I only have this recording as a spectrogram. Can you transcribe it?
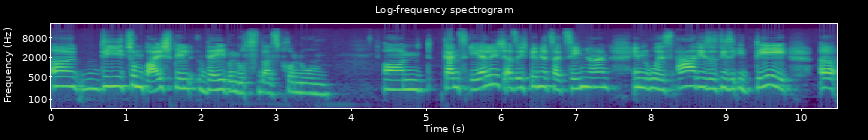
uh, die zum Beispiel they benutzen als Pronomen. Und ganz ehrlich, also ich bin jetzt seit zehn Jahren in den USA, diese, diese Idee, äh,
